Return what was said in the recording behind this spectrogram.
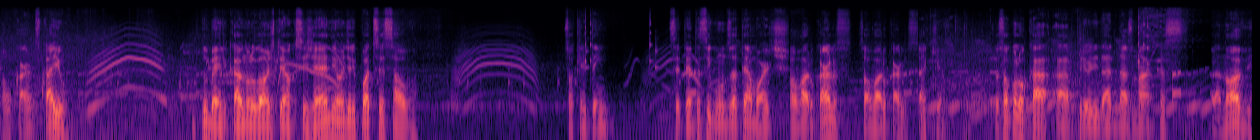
Ó, o Carlos caiu. Tudo bem, ele caiu no lugar onde tem oxigênio e onde ele pode ser salvo. Só que ele tem 70 segundos até a morte. Salvar o Carlos? Salvar o Carlos. Tá aqui, ó. Eu só colocar a prioridade das macas para 9...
